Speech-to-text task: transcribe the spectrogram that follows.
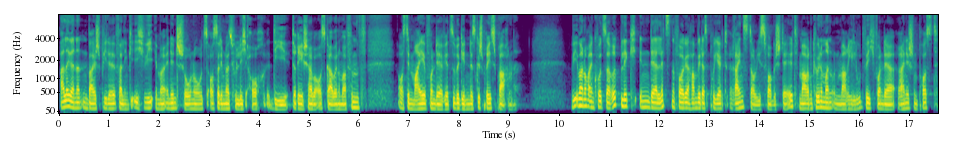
Alle genannten Beispiele verlinke ich wie immer in den Show Notes. Außerdem natürlich auch die Drehscheibe-Ausgabe Nummer 5 aus dem Mai, von der wir zu Beginn des Gesprächs sprachen. Wie immer noch ein kurzer Rückblick. In der letzten Folge haben wir das Projekt Rhein Stories vorgestellt. Maren Könemann und Marie Ludwig von der Rheinischen Post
